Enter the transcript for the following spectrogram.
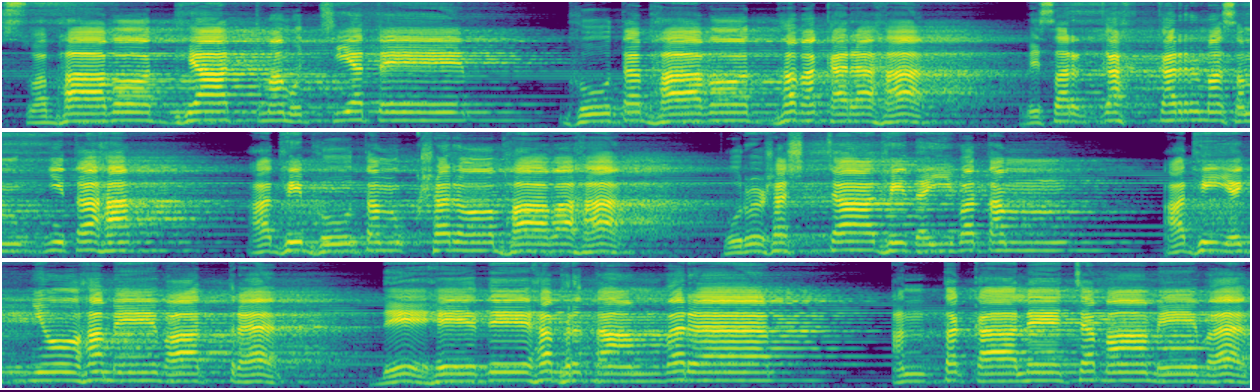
स्वभावोऽध्यात्ममुच्यते भूतभावोद्भवकरः। विसर्गः कर्मसंज्ञितः अधिभूतं क्षरो भावः। पुरुषश्चाधिदैवतम्। अधियज्ञोऽहमेवात्र देहे देहभृतां वर। अन्तकाले च मामेव।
